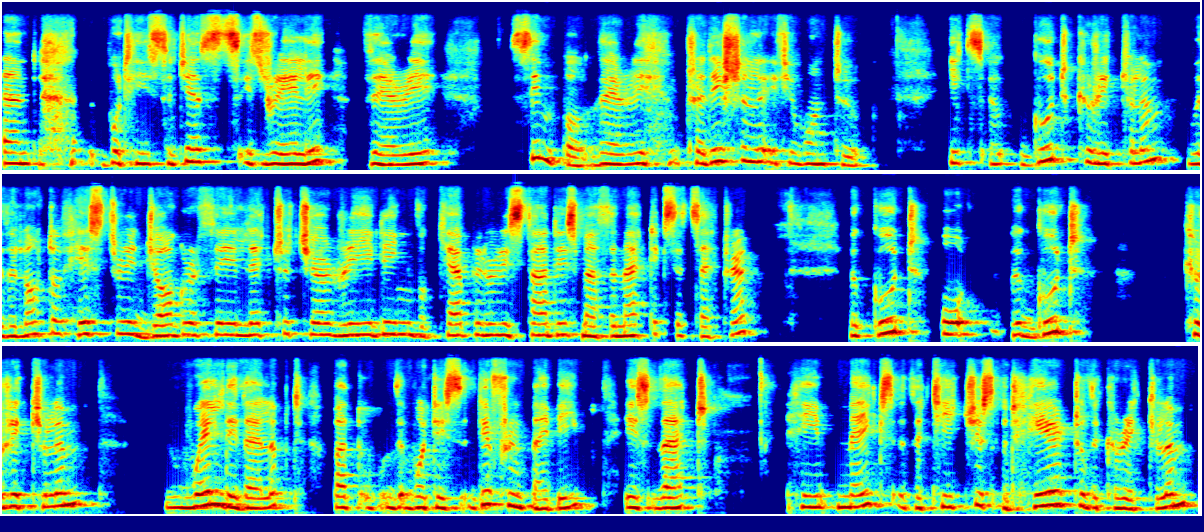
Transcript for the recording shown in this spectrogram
And what he suggests is really very simple, very traditional, if you want to. It's a good curriculum with a lot of history, geography, literature, reading, vocabulary studies, mathematics, etc. A good or a good curriculum, well developed, but what is different maybe is that he makes the teachers adhere to the curriculum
